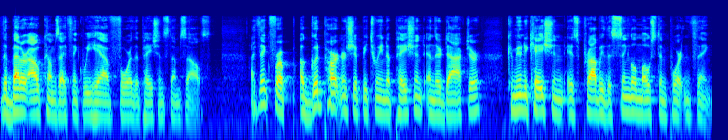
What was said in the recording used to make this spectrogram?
the better outcomes I think we have for the patients themselves. I think for a, a, good partnership between a patient and their doctor, communication is probably the single most important thing.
